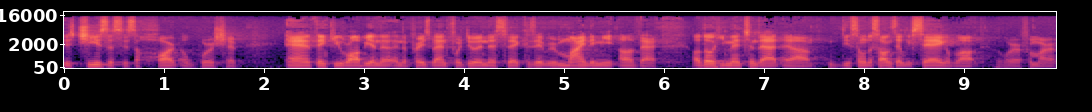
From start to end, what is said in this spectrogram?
is Jesus is the heart of worship. And thank you, Robbie, and the, and the praise band for doing this because it reminded me of that. Although he mentioned that uh, some of the songs that we sang about were from our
